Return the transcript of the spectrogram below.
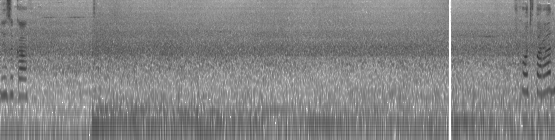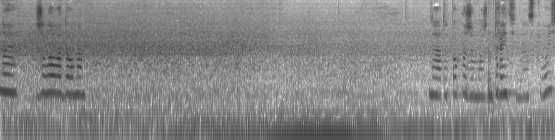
языках. Вход в парадную жилого дома. Да, тут похоже можно пройти насквозь.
